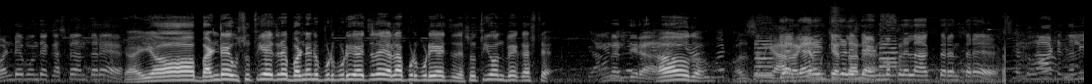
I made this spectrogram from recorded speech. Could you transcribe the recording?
ಬಂಡೆ ಮುಂದೆ ಕಷ್ಟ ಅಂತಾರೆ. ಅಯ್ಯೋ ಬಂಡೆ ಸುತ್ತಿಗೆ ಇದ್ರೆ ಬಂಡೆನೂ ಪುಡಿ ಪುಡಿ ಆಯ್ತದೆ ಎಲ್ಲ ಪುಡಿ ಪುಡಿ ಆಯ್ತದೆ. ಸುತ್ತಿಗೆ ಒಂದು ಬೇಕಷ್ಟೇ. ಹಂಗಂತೀರಾ? ಹೌದು. ಗ್ಯಾರಂಟಿಗಳಿಂದ ಹೆಣ್ಮಕ್ಳೆಲ್ಲ ಆಗ್ತಾರೆ ಅಂತಾರೆ. ಕರ್ನಾಟಕದಲ್ಲಿ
